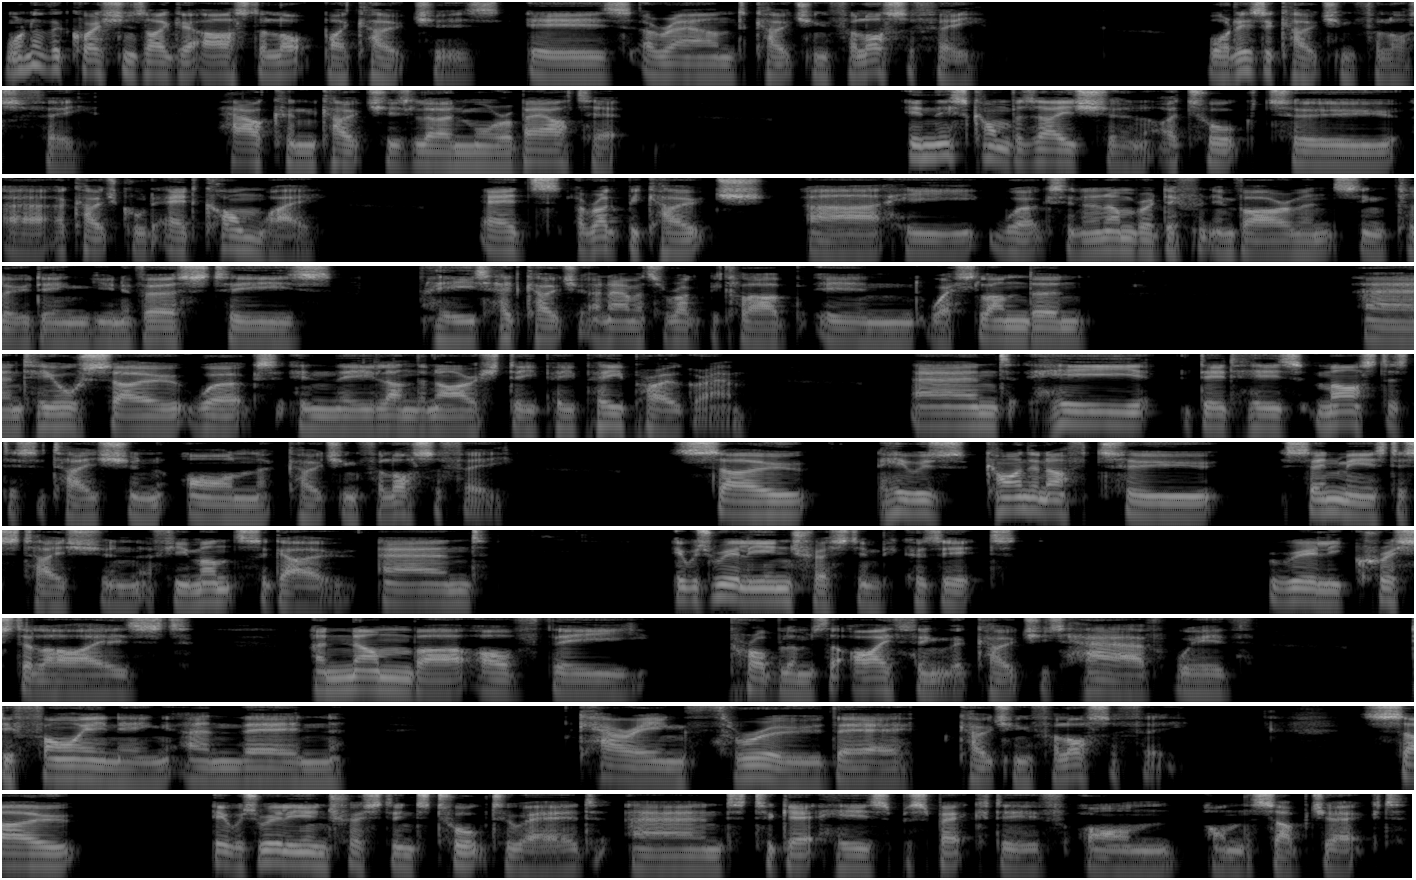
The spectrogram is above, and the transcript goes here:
One of the questions I get asked a lot by coaches is around coaching philosophy. What is a coaching philosophy? How can coaches learn more about it? In this conversation, I talked to uh, a coach called Ed Conway. Ed's a rugby coach. Uh, he works in a number of different environments, including universities. He's head coach at an amateur rugby club in West London. And he also works in the London Irish DPP program. And he did his master's dissertation on coaching philosophy. So he was kind enough to send me his dissertation a few months ago. And it was really interesting because it really crystallized a number of the problems that I think that coaches have with defining and then carrying through their coaching philosophy. So it was really interesting to talk to Ed and to get his perspective on, on the subject.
